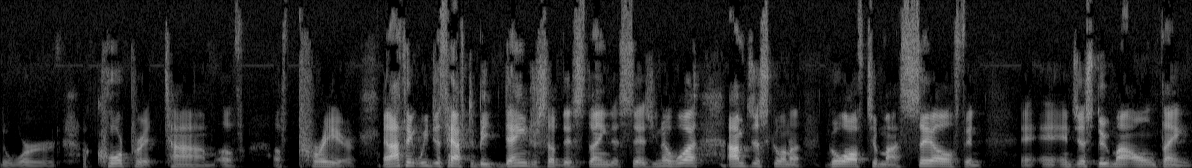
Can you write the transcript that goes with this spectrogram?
the Word, a corporate time of, of prayer. And I think we just have to be dangerous of this thing that says, you know what, I'm just going to go off to myself and, and, and just do my own thing.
